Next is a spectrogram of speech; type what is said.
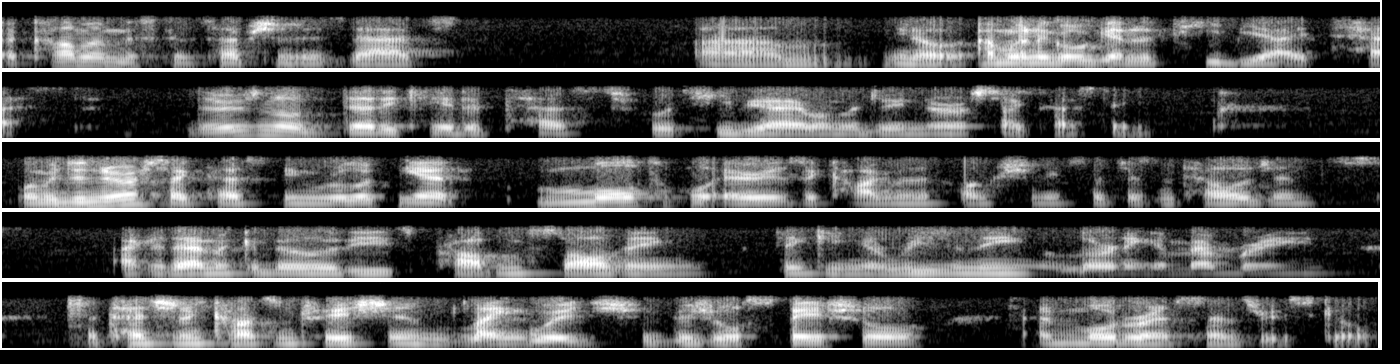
a common misconception is that, um, you know, I'm going to go get a TBI test. There's no dedicated test for TBI when we're doing neuropsych testing. When we do neuropsych testing, we're looking at multiple areas of cognitive functioning, such as intelligence, academic abilities, problem solving, thinking and reasoning, learning and memory, attention and concentration, language, visual spatial, and motor and sensory skills.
